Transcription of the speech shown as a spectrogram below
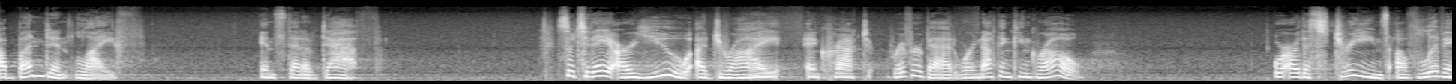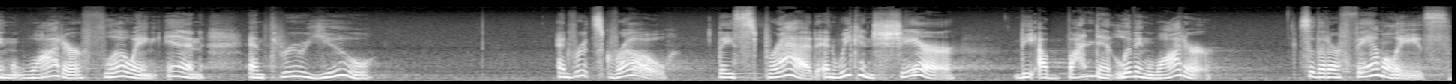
abundant life instead of death. So today, are you a dry and cracked riverbed where nothing can grow? Or are the streams of living water flowing in and through you? And roots grow, they spread, and we can share the abundant living water so that our families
